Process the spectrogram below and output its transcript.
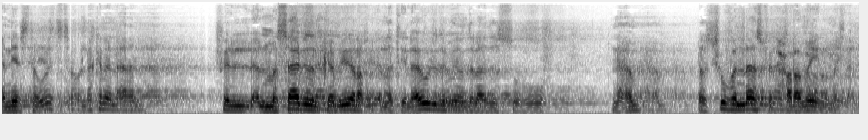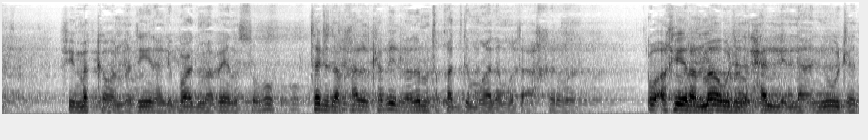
أن يستووا يستووا لكن الآن في المساجد الكبيرة التي لا يوجد فيها مثل هذه الصفوف نعم. لو تشوف الناس في الحرمين مثلا في مكة والمدينة لبعد ما بين الصفوف تجد الخلل الكبير هذا متقدم وهذا متأخر. وأخيرا ما وجد الحل إلا أن يوجد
